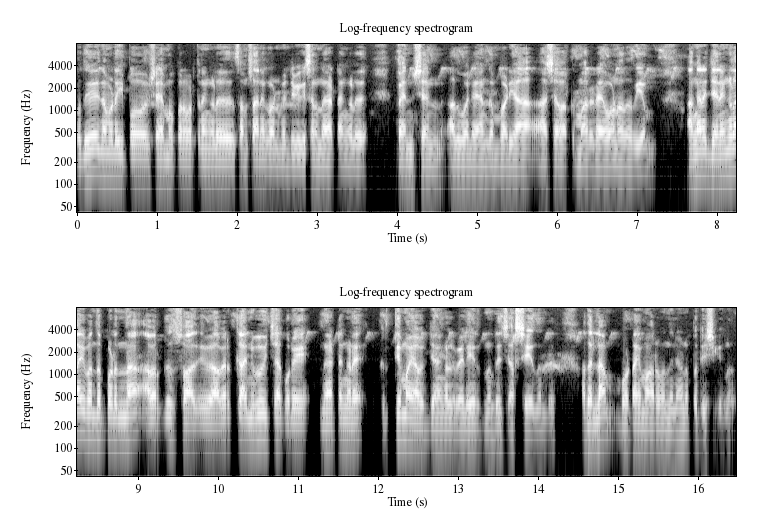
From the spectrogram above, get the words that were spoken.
പൊതുവേ നമ്മുടെ ഇപ്പോൾ ക്ഷേമ പ്രവർത്തനങ്ങൾ സംസ്ഥാന ഗവൺമെന്റ് വികസന നേട്ടങ്ങൾ പെൻഷൻ അതുപോലെ അംഗൻവാടി ആശാ വർക്കർമാരുടെ ഓണറേറിയം അങ്ങനെ ജനങ്ങളായി ബന്ധപ്പെടുന്ന അവർക്ക് അവർക്ക് അനുഭവിച്ച കുറേ നേട്ടങ്ങളെ കൃത്യമായി അവർ ജനങ്ങൾ വിലയിരുത്തുന്നുണ്ട് ചർച്ച ചെയ്യുന്നുണ്ട്. അതെല്ലാം വോട്ടായി മാറുമെന്ന് തന്നെയാണ് പ്രതീക്ഷിക്കുന്നത്.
